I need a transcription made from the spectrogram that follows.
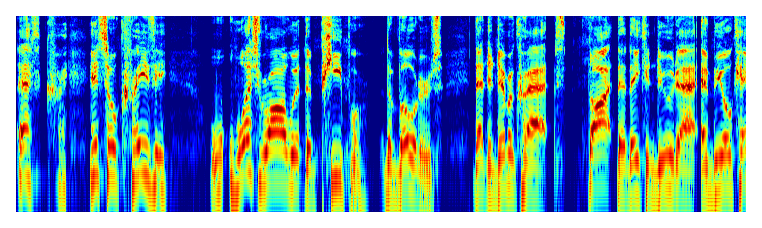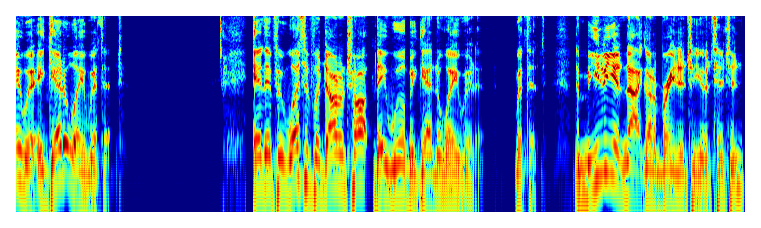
That's crazy. It's so crazy. What's wrong with the people, the voters, that the Democrats thought that they can do that and be okay with it, get away with it? And if it wasn't for Donald Trump, they will be getting away with it with it. The media is not going to bring it to your attention.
